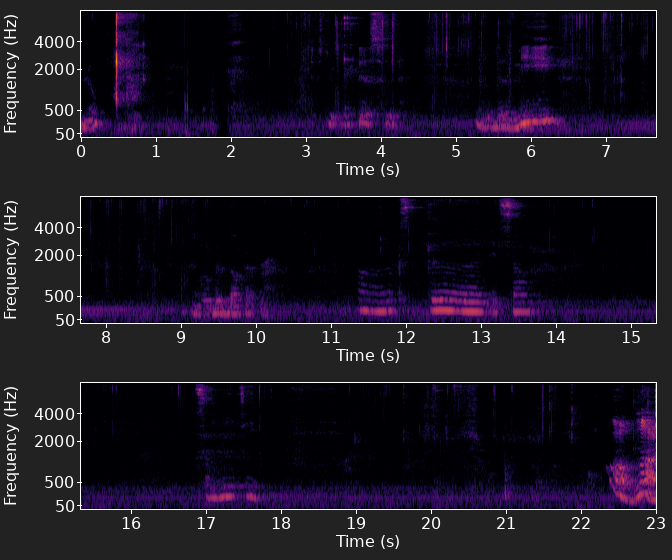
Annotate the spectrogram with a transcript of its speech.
Nope. Just do it like this with a little bit of meat and a little bit of bell pepper. Oh, looks good. It's so so meaty. Oh, blood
